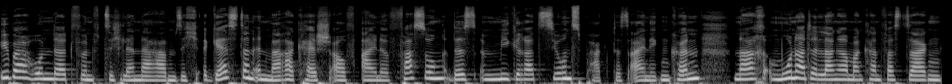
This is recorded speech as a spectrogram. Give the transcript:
Über 150 Länder haben sich gestern in Marrakesch auf eine Fassung des Migrationspaktes einigen können. Nach monatelanger, man kann fast sagen,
